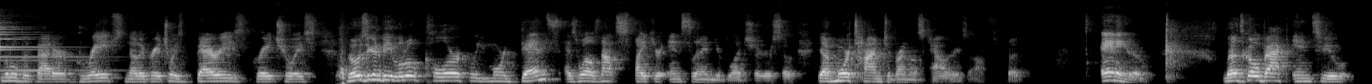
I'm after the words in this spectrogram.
a little bit better. Grapes, another great choice. Berries, great choice. Those are going to be a little calorically more dense, as well as not spike your insulin and your blood sugar. So you have more time to burn those calories off. But anywho, let's go back into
